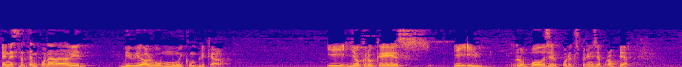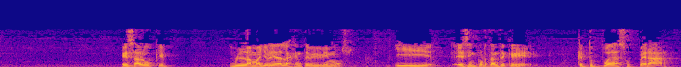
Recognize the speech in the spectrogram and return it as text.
en esta temporada David vivió algo muy complicado. Y yo creo que es, y, lo puedo decir por experiencia propia, es algo que la mayoría de la gente vivimos y es importante que, que tú puedas superar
